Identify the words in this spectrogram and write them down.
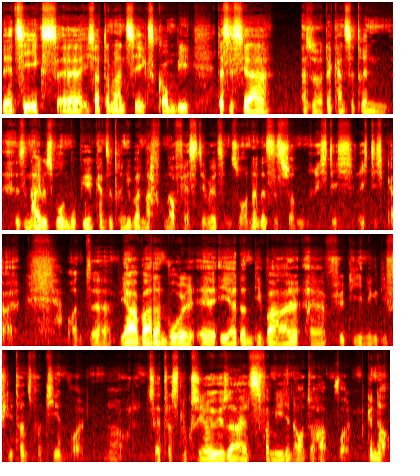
Der CX, äh, ich hatte mal einen CX-Kombi, das ist ja, also da kannst du drin, das ist ein halbes Wohnmobil, kannst du drin übernachten auf Festivals und so, ne? Das ist schon richtig, richtig geil. Und äh, ja, war dann wohl äh, eher dann die Wahl äh, für diejenigen, die viel transportieren wollten. Etwas luxuriöser als Familienauto haben wollten. Genau.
